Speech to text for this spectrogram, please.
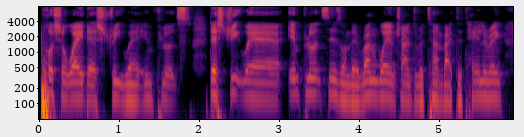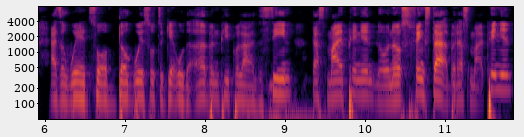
push away their streetwear influence, their streetwear influences on their runway and trying to return back to tailoring as a weird sort of dog whistle to get all the urban people out of the scene. That's my opinion. No one else thinks that, but that's my opinion.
